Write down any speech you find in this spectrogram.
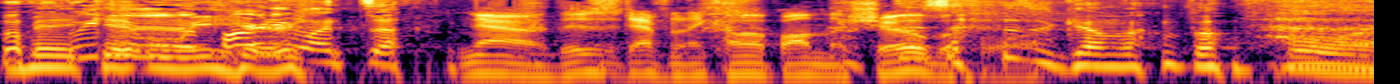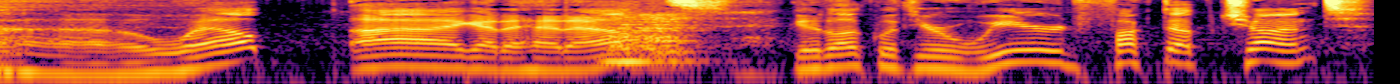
we it did it at a party weird. one time. no, this has definitely come up on the show This before. has come up before. Uh, well, I gotta head out. Good luck with your weird, fucked up chunt.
